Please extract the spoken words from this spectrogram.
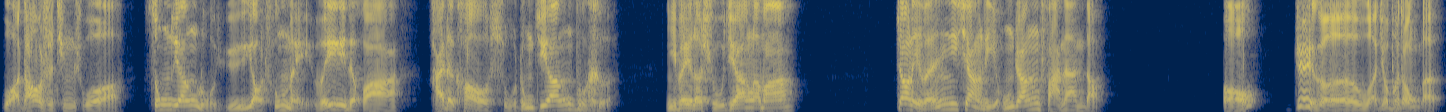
我倒是听说松江鲈鱼要出美味的话，还得靠蜀中江不可。你背了蜀江了吗？赵立文向李鸿章发难道：“哦，这个我就不懂了，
